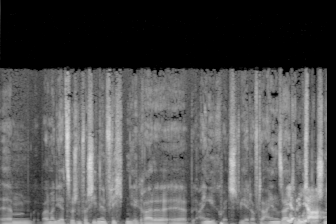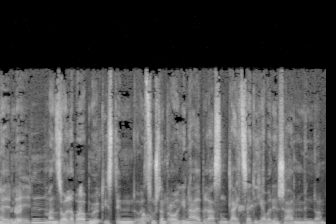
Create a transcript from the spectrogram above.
ähm, weil man ja zwischen verschiedenen Pflichten hier gerade äh, eingequetscht wird. Auf der einen Seite ja, muss ja. man schnell melden, man soll aber möglichst den äh, Zustand original belassen, gleichzeitig aber den Schaden mindern.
